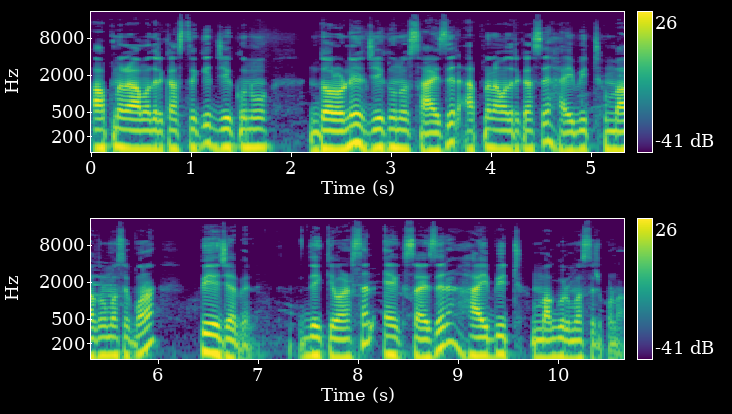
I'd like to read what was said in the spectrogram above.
আপনারা আমাদের কাছ থেকে যে কোনো ধরনের, যে কোনো সাইজের আপনারা আমাদের কাছে হাইব্রিড মাগুর মাছের পোনা পেয়ে যাবেন। দেখতে পাচ্ছেন এক সাইজের হাইব্রিড মাগুর মাছের পোনা।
